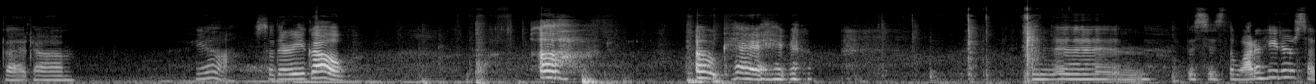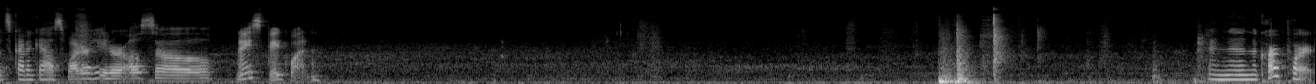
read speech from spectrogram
But um, yeah, so there you go. Okay. and then this is the water heater, so it's got a gas water heater also. Nice big one. and then the carport.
